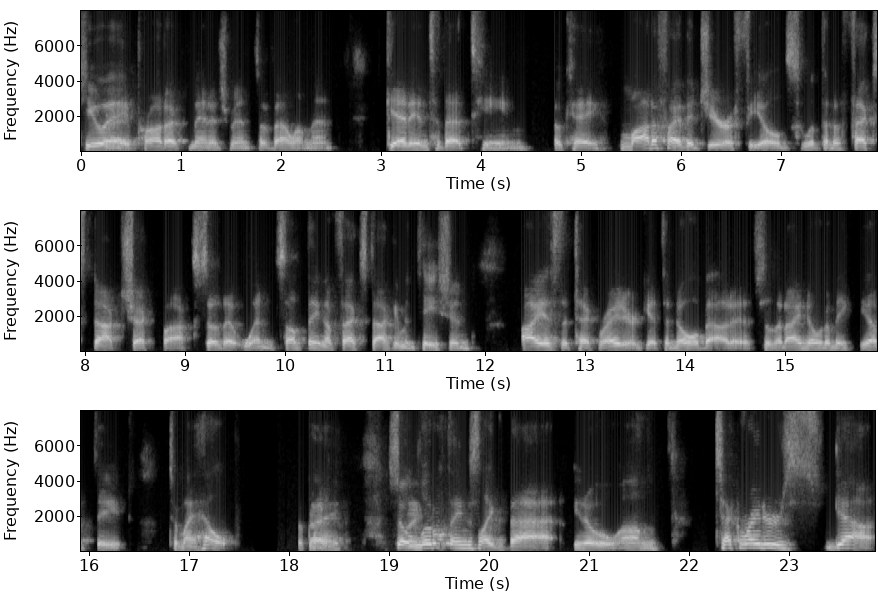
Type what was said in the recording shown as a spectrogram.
qa right. product management development get into that team okay modify the jira fields with an effects doc checkbox so that when something affects documentation i as the tech writer get to know about it so that i know to make the update to my help Okay. Right. So right. little things like that, you know, um, tech writers, yeah,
